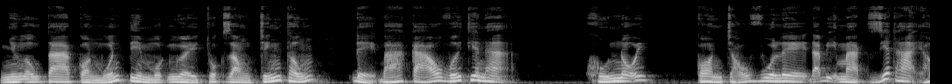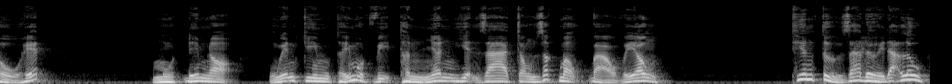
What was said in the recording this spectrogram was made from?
nhưng ông ta còn muốn tìm một người thuộc dòng chính thống để bá cáo với thiên hạ. Khốn nỗi, con cháu vua Lê đã bị Mạc giết hại hầu hết. Một đêm nọ, Nguyễn Kim thấy một vị thần nhân hiện ra trong giấc mộng bảo với ông. Thiên tử ra đời đã lâu,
